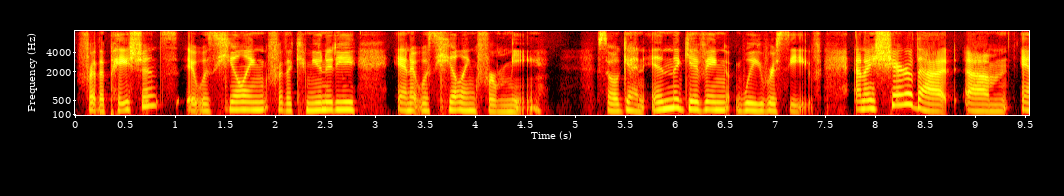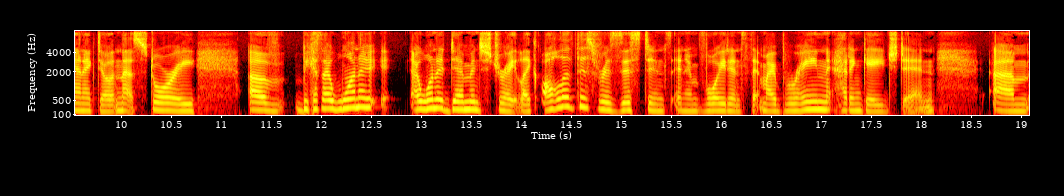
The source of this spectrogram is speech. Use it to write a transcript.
for the patients, it was healing for the community, and it was healing for me. So, again, in the giving, we receive. And I share that um, anecdote and that story of because I want to. I want to demonstrate like all of this resistance and avoidance that my brain had engaged in. Um,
